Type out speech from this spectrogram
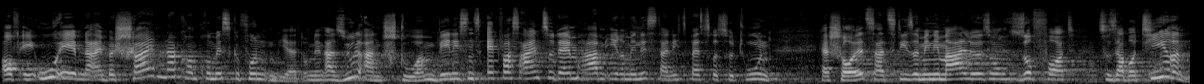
auf EU-Ebene ein bescheidener Kompromiss gefunden wird, um den Asylansturm wenigstens etwas einzudämmen, haben Ihre Minister nichts Besseres zu tun, Herr Scholz, als diese Minimallösung sofort zu sabotieren.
